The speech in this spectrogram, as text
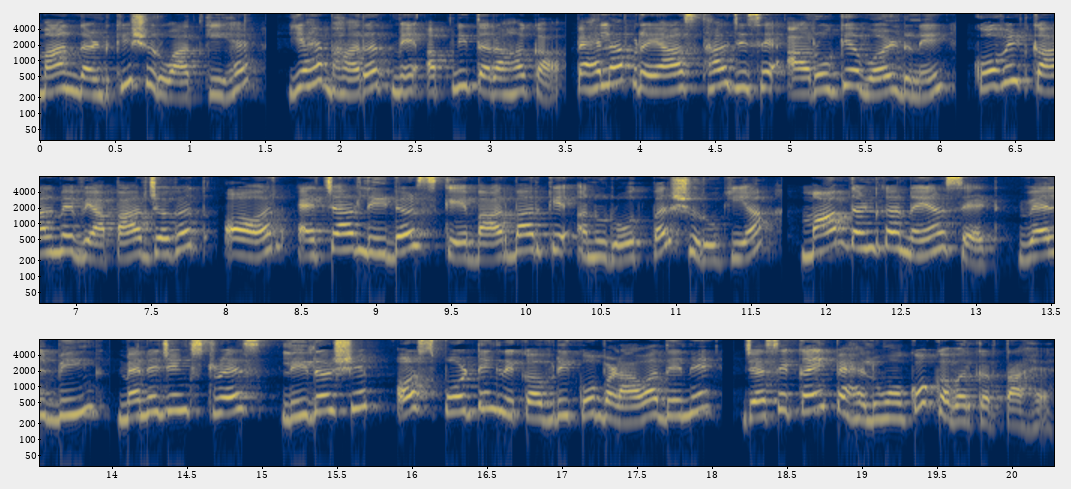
मानदंड की शुरुआत की है। यह भारत में अपनी तरह का पहला प्रयास था जिसे आरोग्य वर्ल्ड ने कोविड काल में व्यापार जगत और एचआर लीडर्स के बार बार के अनुरोध पर शुरू किया। मापदंड का नया set wellbeing managing stress leadership और स्पोर्टिंग रिकवरी को बढ़ावा देने जैसे कई पहलुओं को कवर करता है।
